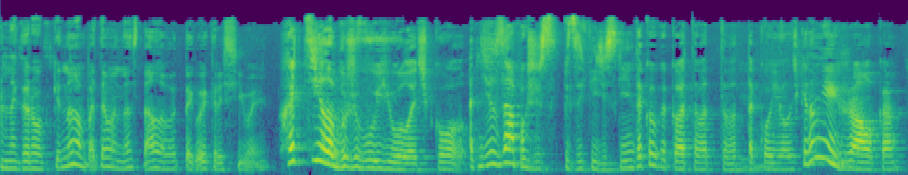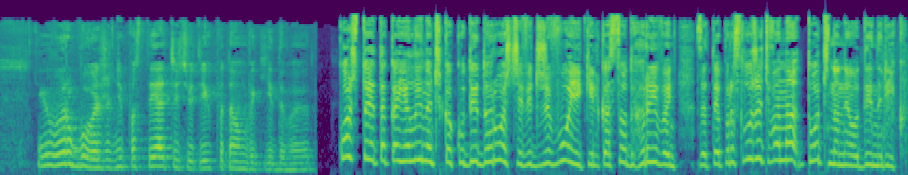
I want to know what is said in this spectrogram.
на коробке. Ну, а потом она стала вот такой красивой. Хотела бы живую елочку. От нее запах же специфический, не такой, как вот, вот, вот такой елочки. Но мне их жалко. Их вырубываешь, они постоят чуть-чуть, их потом выкидывают. Коштує така ялиночка куди дорожче від живої кількасот гривень. Зате прослужить вона точно не один рік.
